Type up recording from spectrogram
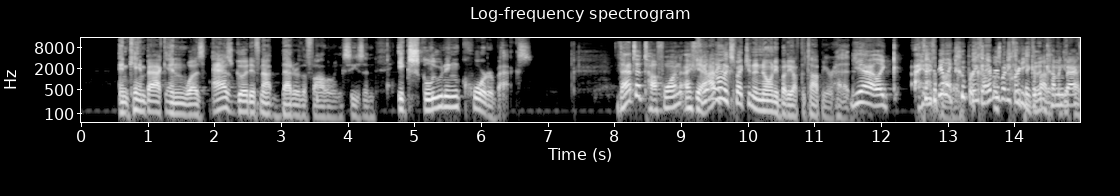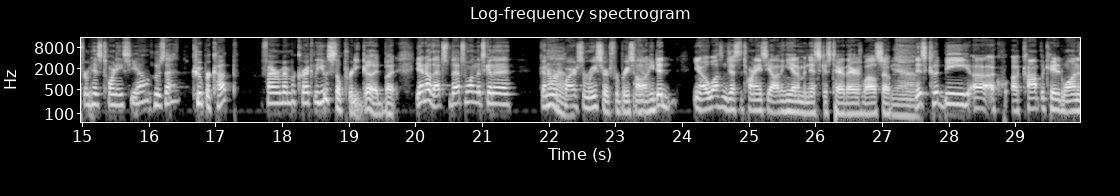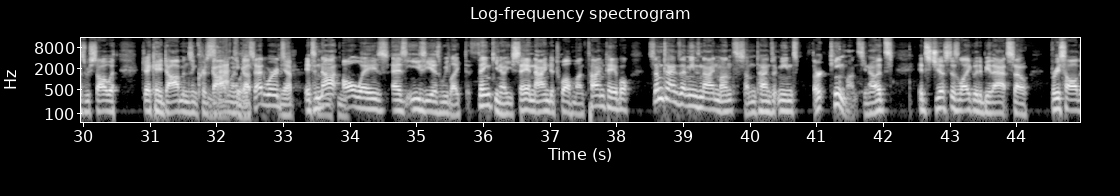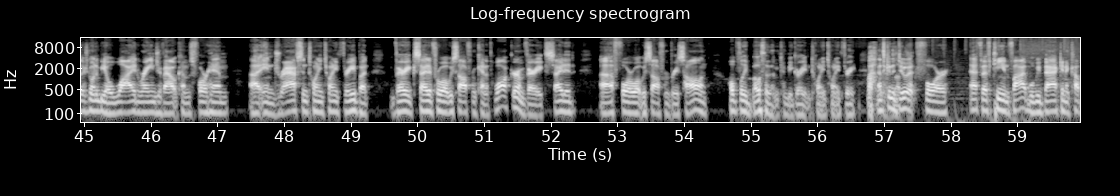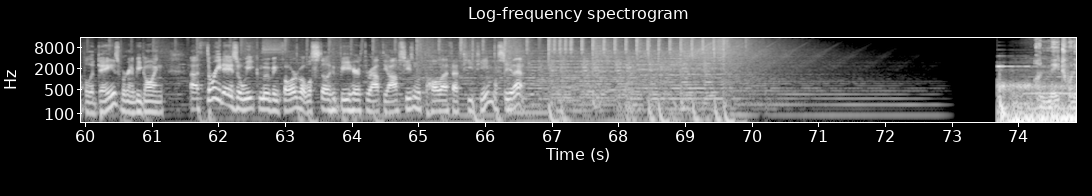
and came back and was as good, if not better, the following season, excluding quarterbacks? That's a tough one. I feel yeah, like, I don't expect you to know anybody off the top of your head. Yeah, like I, I feel like it. Cooper think, Kupp everybody was pretty good coming back, back from his torn ACL. Who's that? Cooper Kupp, if I remember correctly. He was still pretty good, but yeah, no, that's that's one that's gonna Going to yeah. require some research for Breece Hall, yeah. and he did. You know, it wasn't just the torn ACL. I think he had a meniscus tear there as well. So yeah. this could be a, a, complicated one, as we saw with J.K. Dobbins and Chris exactly. Godwin and Gus Edwards. Yep. It's not mm-hmm. always as easy as we like to think. You know, you say a nine to twelve month timetable. Sometimes that means nine months. Sometimes it means thirteen months. You know, it's it's just as likely to be that. So Breece Hall, there's going to be a wide range of outcomes for him uh, in drafts in 2023, but I'm very excited for what we saw from Kenneth Walker. I'm very excited uh, for what we saw from Breece Hall, and hopefully both of them can be great in 2023. That's going to do that. it for FFT and five. We'll be back in a couple of days. We're going to be going uh, three days a week moving forward, but we'll still be here throughout the offseason with the whole FFT team. We'll see you then.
